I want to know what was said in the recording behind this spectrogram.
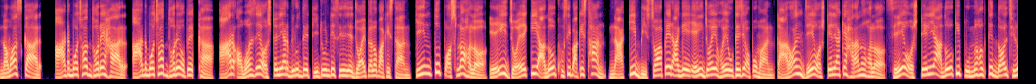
নমস্কার আট বছর ধরে হার, আট বছর ধরে অপেক্ষা। আর অবশ্যই অস্ট্রেলিয়ার বিরুদ্ধে টি টোয়েন্টি সিরিজে জয় পেল পাকিস্তান। কিন্তু প্রশ্ন হলো, এই জয়ে কি আদৌ খুশি পাকিস্তান? নাকি বিশ্বকাপের আগে এই জয়ে হয়ে উঠেছে অপমান? কারণ যে অস্ট্রেলিয়াকে হারানো হলো, সে অস্ট্রেলিয়া আদৌ কি পূর্ণশক্তির দল ছিল?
